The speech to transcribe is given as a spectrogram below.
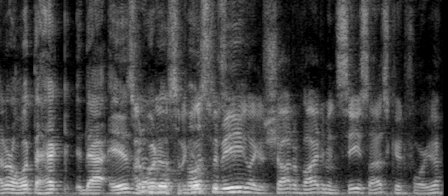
I don't know what the heck that is or what know, it's supposed to be. like a shot of vitamin C, so that's good for you.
